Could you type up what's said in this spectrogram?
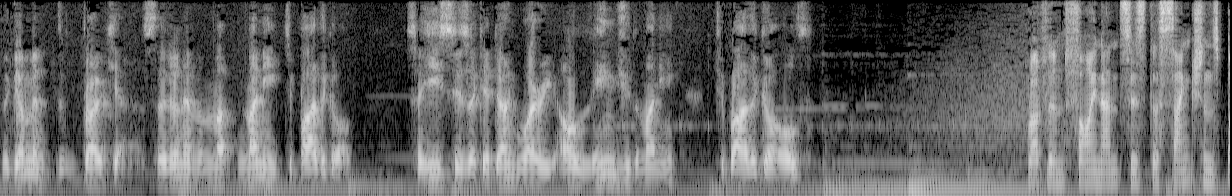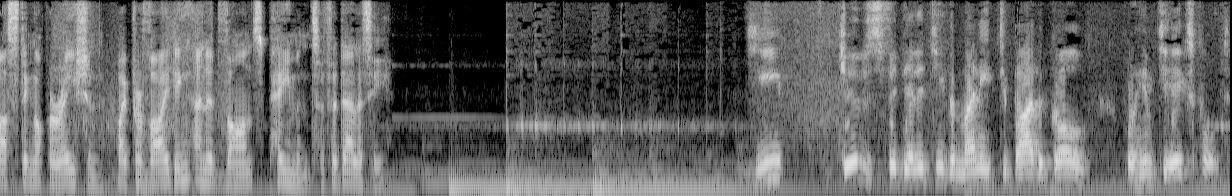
The government broke here, so they don't have enough money to buy the gold. So he says, okay, don't worry, I'll lend you the money to buy the gold. Rudland finances the sanctions busting operation by providing an advance payment to Fidelity. He gives Fidelity the money to buy the gold for him to export.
